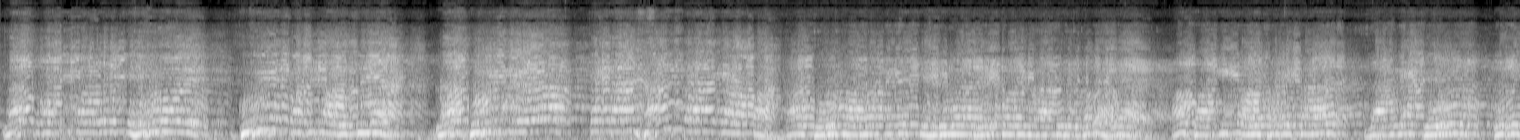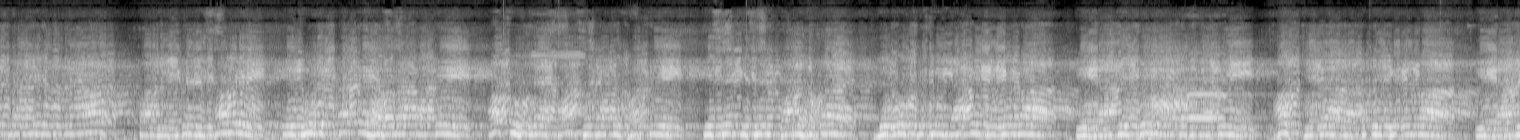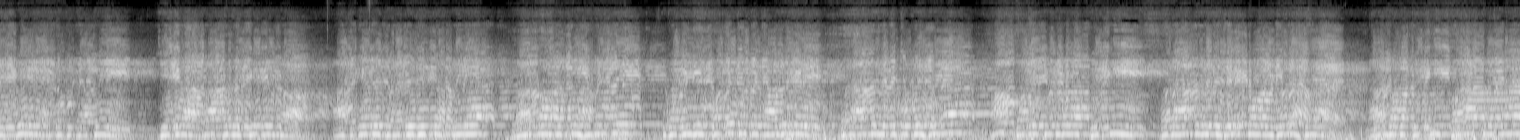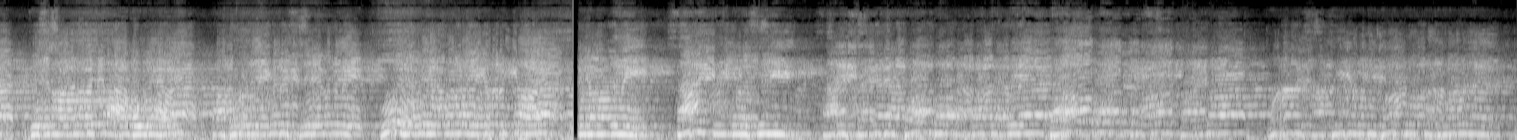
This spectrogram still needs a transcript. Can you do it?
ਹਿਜੂਆ ਲਓ ਬਾਕੀ ਮਾਰਦੇ ਹੈ ਗੁਰੀ ਨੇ ਬਾਕੀ ਦਿੱਤੀ ਹੈ। ਲਓ ਗੁਰੀ ਨੇ ਕੈਰੀ ਸਾਰੀ ਕਰਾਂਗੇ ਆਪਾਂ ਆ ਗੁਰੂ ਮਾਰਨਾ ਕਹਿੰਦੇ ਕਿ ਹਿਜੂਆ ਰੇਟ ਵਾਲੇ ਨਿਕਾਲ ਦੇ ਵਿੱਚ ਵਧਿਆ ਹੋਇਆ ਹੈ ਆ ਬਾਕੀ ਤਾਂ ਸਾਡੇ ਨਾਲ ਲੱਗ ਗਿਆ ਜੋਰ ਗੁਰੂ ਸਰਾਈ ਦੇ ਦਰਮਿਆਨ ਪਰ ਇਹ ਦੇ ਸਾਹਮਣੇ ਇਹ ਪੂਰੇ ਕਰਕੇ ਹੌਸਲਾ ਪਾ ਕੇ ਆ ਭੁੱਲੇ ਸਾਥ ਸੇ ਨਾਲ ਫੜ ਕੇ ਕਿਸੇ ਕਿਸੇ ਨੂੰ ਬਲ ਹੁੰਦਾ ਹੈ ਲੋਕੋ ਕਿਤਨੀ ਯਾਦ ਦੇਖਣਾ ਕਿ ਰਾਜੇ ਫਿਰ ਆਪ ਪੰਜਾਬੀ ਆ ਜਿਹੜਾ ਰੱਬ ਦੇ ਖੇਡਣਾ ਕਿ ਰਾਜੇ ਫਿਰ ਆਪ ਪੰਜਾਬੀ ਜਿਹੜਾ ਰੱਬ ਦੇ ਖੇਡਣਾ ਅੱਜ ਕਹਿੰਦੇ ਬੰਦੇ ਦੀ ਧਰਤੀ ਹੈ ਰਾਜਾ ਰਾਜੇ ਹਮੇ ਦੇ ਕਬੱਡੀ ਦੇ ਵੱਡੇ ਵੱਡੇ ਨਾਲੇ ਮੈਦਾਨ ਦੇ ਵਿੱਚ ਉੱਤੇ ਹੋਇਆ ਆ ਬੜੇ ਬੜੇ ਵਾਲਾ ਬੇਕੀ ਮੈਦਾਨ ਦੇ ਵਿੱਚ ਜਿਹੜੇ ਬੋਲ ਨਿਕਲਿਆ ਹੋਇਆ ਹੈ ਨਾਲ ਵਾਲਾ ਬੇਕੀ ਬੜਾ ਪੈਣਾ ਜਿਸ ਨਾਲ ਦਾ ਧਾਰ ਬੋਲਿਆ ਹੋਇਆ ਤਾਂ ਹੁਣ ਦੇਖਦੇ ਨੇ ਸੇਵਕ ਨੇ ਪੂਰੇ ਹੋ ਕੇ ਲੋਕਾਂ ਦਾ ਇੱਕ ਕੀਤਾ ਹੋਇਆ ਇਹਨਾਂ ਦੇ ਲਈ ਸਾਰੀ ਟੀਮ ਨੂੰ ਅਸੀਂ ਸਾਰੀ ਸੰਗਤ ਦਾ ਬਹੁਤ ਬਹੁਤ ਧੰਨਵਾਦ ਕਰਦੇ ਹਾਂ ਬਹੁਤ ਬਹੁਤ ਧੰਨਵਾਦ ਸਾਡਾ ਉਹਨਾਂ ਦੇ ਸਾਥੀਆਂ ਨੂੰ ਵੀ ਬਹੁਤ ਬਹੁਤ ਧੰਨਵਾਦ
